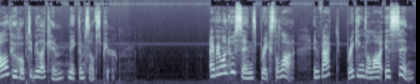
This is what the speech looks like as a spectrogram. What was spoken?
All who hope to be like him make themselves pure. Everyone who sins breaks the law. In fact, breaking the law is sin.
